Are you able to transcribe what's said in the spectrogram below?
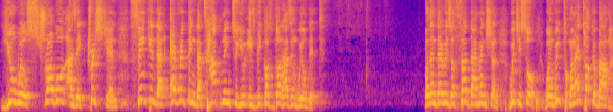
you will struggle as a Christian thinking that everything that's happening to you is because God hasn't willed it. But then there is a third dimension, which is so when we when I talk about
